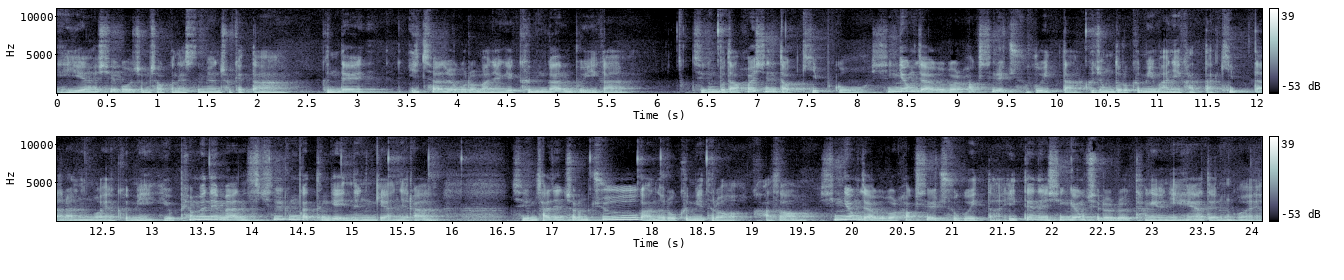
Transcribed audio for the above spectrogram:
이해하시고 좀 접근했으면 좋겠다. 근데 2차적으로 만약에 금간 부위가 지금보다 훨씬 더 깊고 신경 자극을 확실히 주고 있다. 그 정도로 금이 많이 갔다. 깊다라는 거예요, 금이. 이 표면에만 실금 같은 게 있는 게 아니라 지금 사진처럼 쭉 안으로 금이 들어가서 신경 자극을 확실히 주고 있다. 이때는 신경 치료를 당연히 해야 되는 거예요.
